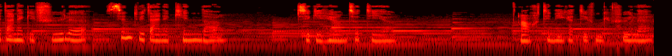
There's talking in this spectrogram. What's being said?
Alle deine Gefühle sind wie deine Kinder. Sie gehören zu dir. Auch die negativen Gefühle.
